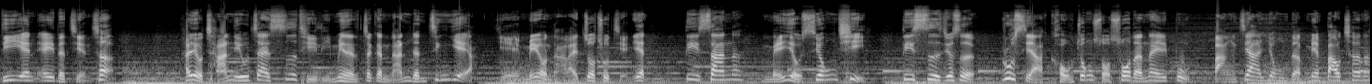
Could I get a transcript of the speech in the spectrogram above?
DNA 的检测，还有残留在尸体里面的这个男人精液啊，也没有拿来做出检验。第三呢，没有凶器。第四就是 Lucia 口中所说的那一部绑架用的面包车呢，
